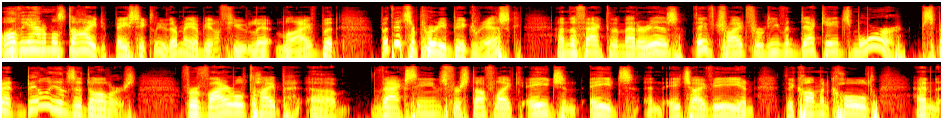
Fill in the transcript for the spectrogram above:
all the animals died basically there may have been a few li- live but but it's a pretty big risk and the fact of the matter is they've tried for even decades more spent billions of dollars for viral type uh, vaccines for stuff like AIDS and AIDS and HIV and the common cold, and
